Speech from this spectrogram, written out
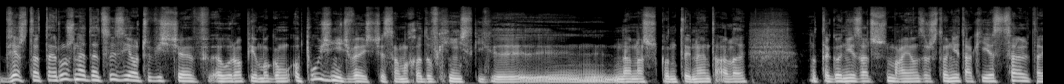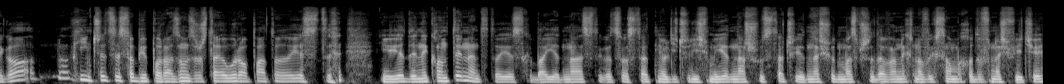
wiesz, to te różne decyzje oczywiście w Europie mogą opóźnić wejście samochodów chińskich yy, na nasz kontynent, ale no, tego nie zatrzymają. Zresztą nie taki jest cel tego. No, Chińczycy sobie poradzą. Zresztą Europa to jest nie jedyny kontynent. To jest chyba jedna, z tego co ostatnio liczyliśmy, jedna szósta czy jedna siódma sprzedawanych nowych samochodów na świecie.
